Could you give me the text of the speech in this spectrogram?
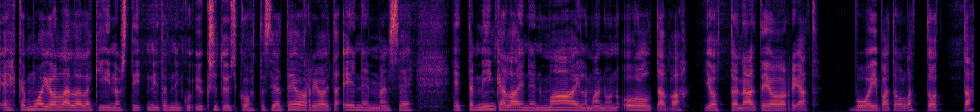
ehkä mua jollain lailla kiinnosti niitä niin kuin yksityiskohtaisia teorioita enemmän se, että minkälainen maailman on oltava, jotta nämä teoriat voivat olla totta.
